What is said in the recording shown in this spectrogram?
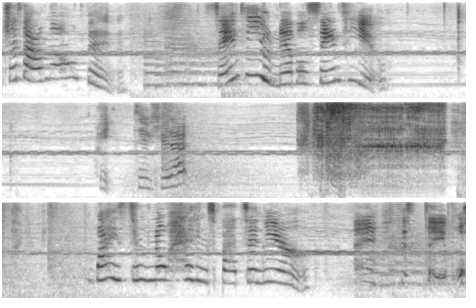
just out in the open. Same to you, Nibble. Same to you. Wait, did you hear that? Why is there no hiding spots in here? Eh, this table.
